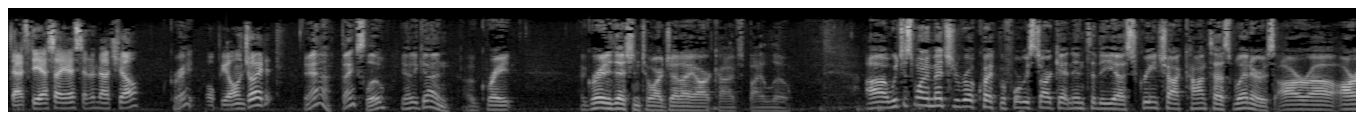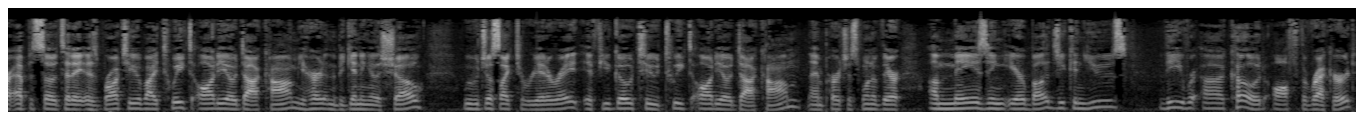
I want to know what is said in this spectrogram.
that's the SIS in a nutshell. Great. Hope you all enjoyed it. Yeah, thanks, Lou. Yet again, a great, a great addition to our Jedi archives by Lou. Uh, we just want to mention real quick before we start getting into the uh, screenshot contest winners. Our uh, our episode today is brought to you by tweakedaudio.com. You heard it in the beginning of the show. We would just like to reiterate if you go to tweakedaudio.com and purchase one of their amazing earbuds, you can use the uh, code off the record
